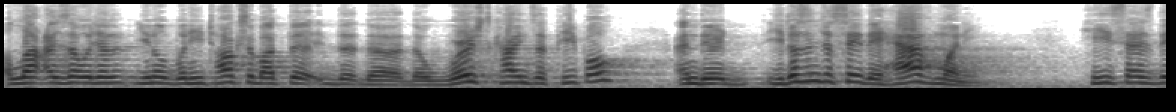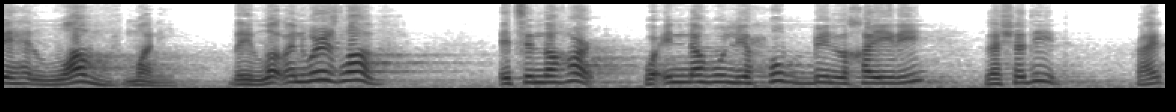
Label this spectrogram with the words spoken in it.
Allah Azza wa Jal, you know, when He talks about the, the, the, the worst kinds of people, and He doesn't just say they have money. He says they love money. They love, and where's love? It's in the heart. وَإِنَّهُ لِحُبِّ الْخَيْرِ لَشَدِيدٌ Right?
